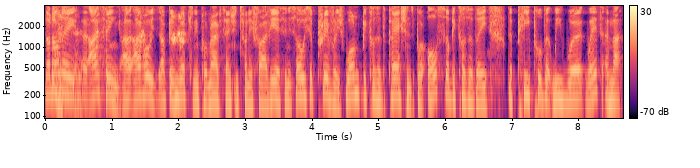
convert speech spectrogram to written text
not only I think I, have always I've been working in pulmonary hypertension 25 years, and it's always a privilege. One because of the patients, but also because of the the people that we work with, and that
